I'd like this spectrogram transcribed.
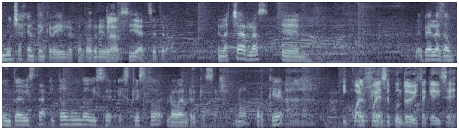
mucha gente increíble, con Rodrigo García, etcétera. En las charlas, eh, Velas da un punto de vista y todo el mundo dice, es que esto lo va a enriquecer, ¿no? Porque... Ah ¿Y cuál fue ese punto de vista que dice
